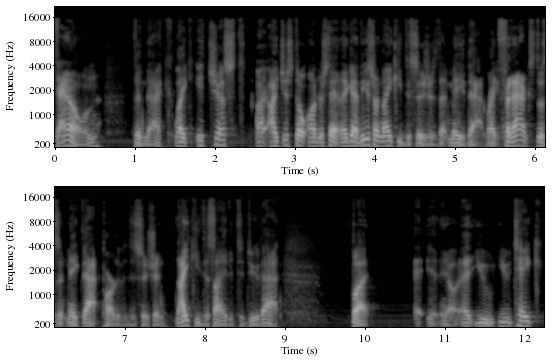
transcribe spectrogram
down the neck. Like it just, I, I, just don't understand. Again, these are Nike decisions that made that, right? Fanatics doesn't make that part of the decision. Nike decided to do that. But, uh, you know, uh, you, you take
